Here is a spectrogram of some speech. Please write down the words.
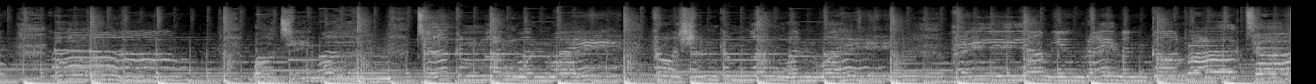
กบอกทีว่าเธอกำลังวันไหว เพราะว่าฉันกำลังวันไหว พยายามอย่างไรมันก็รักเธอ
